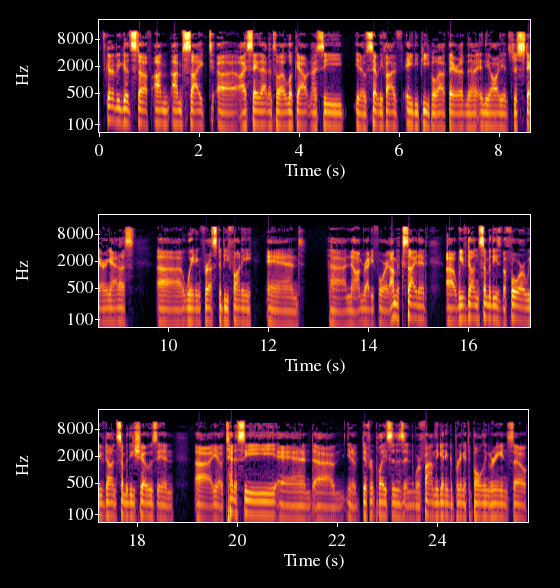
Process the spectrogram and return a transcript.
It's gonna be good stuff. I'm I'm psyched. Uh, I say that until I look out and I see you know 75, 80 people out there in the in the audience just staring at us, uh, waiting for us to be funny. And uh, no, I'm ready for it. I'm excited. Uh, we've done some of these before. We've done some of these shows in uh, you know Tennessee and um, you know different places, and we're finally getting to bring it to Bowling Green. So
